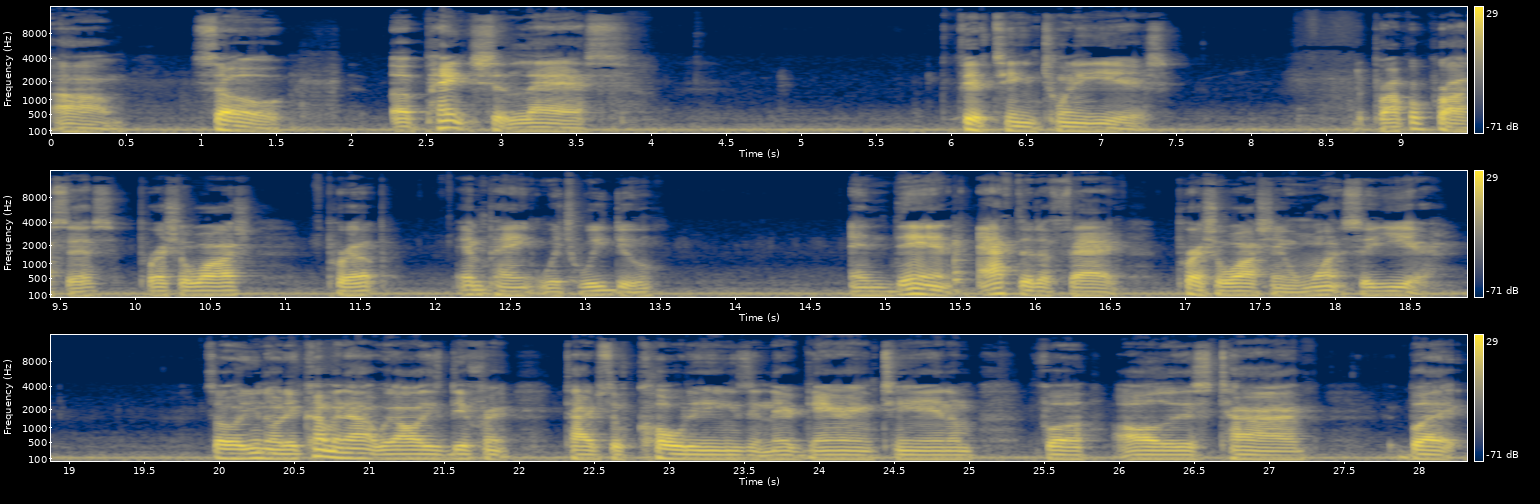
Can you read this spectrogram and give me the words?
Um, so a paint should last 15, 20 years. The proper process, pressure wash, prep, and paint, which we do. And then after the fact, pressure washing once a year. So, you know, they're coming out with all these different types of coatings and they're guaranteeing them for all of this time. But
